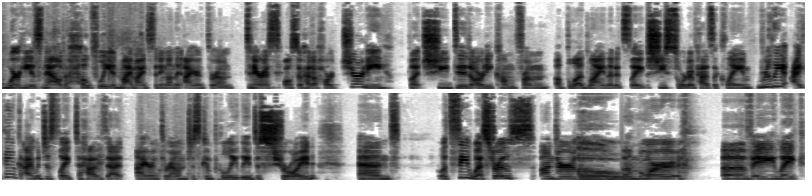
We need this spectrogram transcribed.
where he is now to hopefully, in my mind, sitting on the Iron Throne. Daenerys also had a hard journey, but she did already come from a bloodline that it's like she sort of has a claim. Really, I think I would just like to have that Iron Throne just completely destroyed. And let's see Westeros under oh. a more of a like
